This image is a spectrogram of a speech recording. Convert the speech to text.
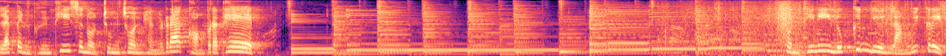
และเป็นพื้นที่โฉนดชุมชนแห่งแรกของประเทศ คนที่นี่ลุกขึ้นยืนหลังวิกฤต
